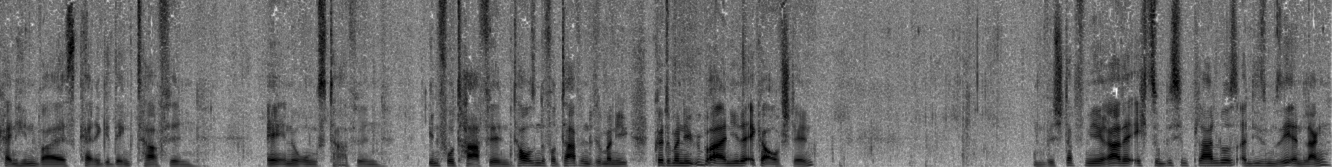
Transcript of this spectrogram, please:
kein Hinweis, keine Gedenktafeln, Erinnerungstafeln, Infotafeln, tausende von Tafeln könnte man hier, könnte man hier überall an jeder Ecke aufstellen. Und wir stapfen hier gerade echt so ein bisschen planlos an diesem See entlang,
